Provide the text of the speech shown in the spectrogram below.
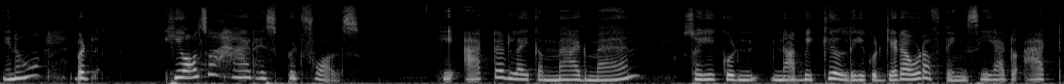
you know, but he also had his pitfalls. He acted like a madman so he could not be killed. He could get out of things. He had to act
